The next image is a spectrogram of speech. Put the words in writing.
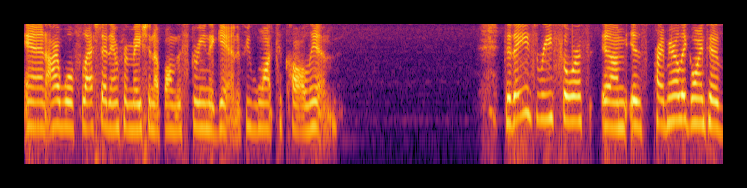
and I will flash that information up on the screen again if you want to call in. Today's resource um, is primarily going to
